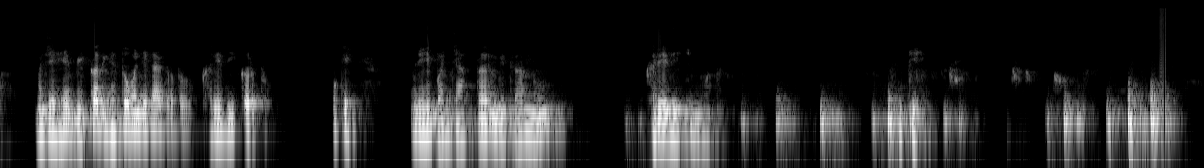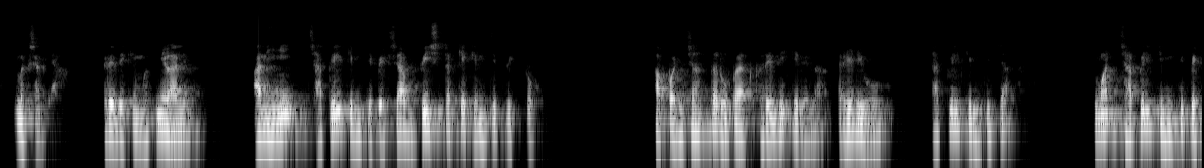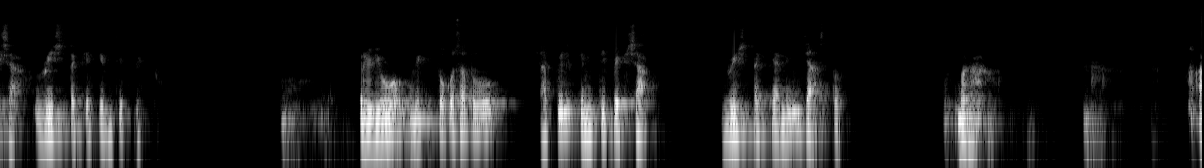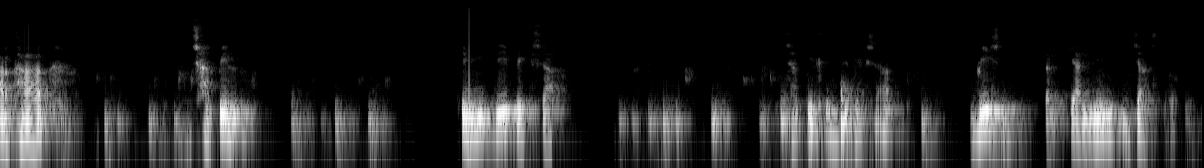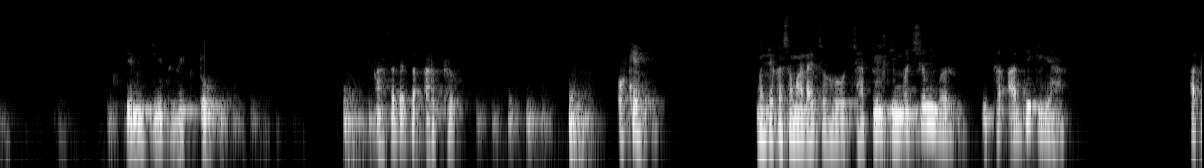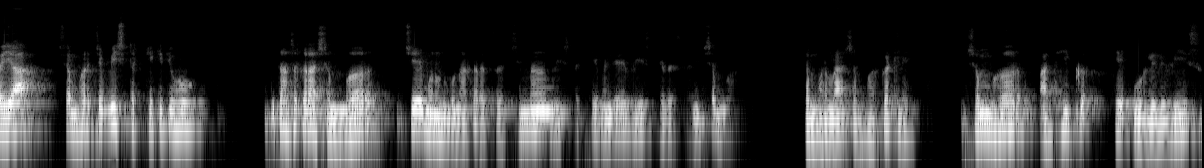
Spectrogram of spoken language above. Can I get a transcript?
म्हणजे हे विकत घेतो म्हणजे काय करतो? खरेदी करतो. ओके. म्हणजे ही पंच्याहत्तर मित्रांनो खरेदी किंमत. लक्षात घ्या. खरेदी किंमत मिळाली आणि छापील किमतीपेक्षा वीस टक्के किमतीत विकतो. हा पंच्याहत्तर रुपयात खरेदी केलेला रेडिओ छापील किमतीच्या किंवा छापील किमतीपेक्षा वीस टक्के किमतीत विकतो. रेडिओ विकतो कसा तो? छापील किमतीपेक्षा वीस टक्क्यांनी जास्त. बघा. अर्थात छापील किमतीपेक्षा छापील किमतीपेक्षा वीस टक्क्यांनी जास्त किमतीत विकतो. असा त्याचा अर्थ. ओके. म्हणजे कसं मांडायचं हो? छापील किंमत शंभर. इथं अधिक लिहा. आता या शंभरचे वीस टक्के किती हो इथं असं करा शंभर चे म्हणून गुणाकाराचं चिन्ह वीस टक्के म्हणजे वीस छेदस्थानी शंभर. शंभरला शंभर कटले. शंभर अधिक हे उरलेले वीस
